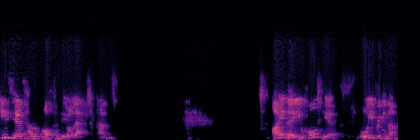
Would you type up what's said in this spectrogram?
easier to have a block under your left hand. Either you hold here, or you bring in that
